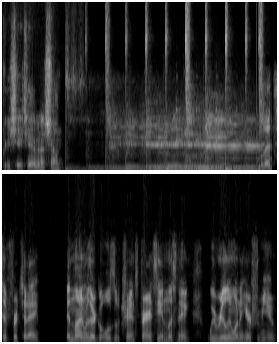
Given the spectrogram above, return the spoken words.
Appreciate you having us, Sean. Well, that's it for today. In line with our goals of transparency and listening, we really want to hear from you.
